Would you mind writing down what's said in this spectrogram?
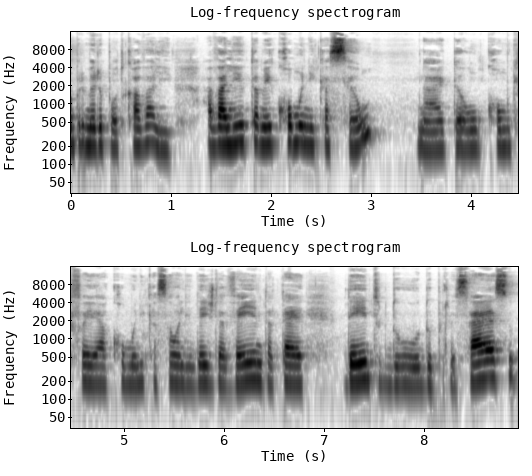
é o primeiro ponto que eu avalio. Avalio também comunicação, né? Então, como que foi a comunicação ali desde a venda até dentro do, do processo.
